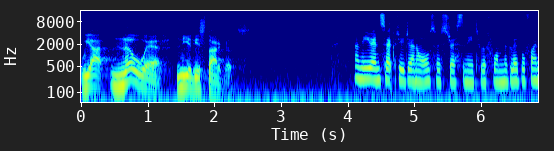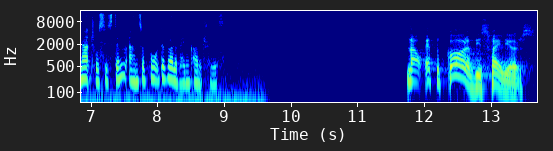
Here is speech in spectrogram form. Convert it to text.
We are nowhere near these targets. And the UN Secretary General also stressed the need to reform the global financial system and support developing countries. Now, at the core of these failures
